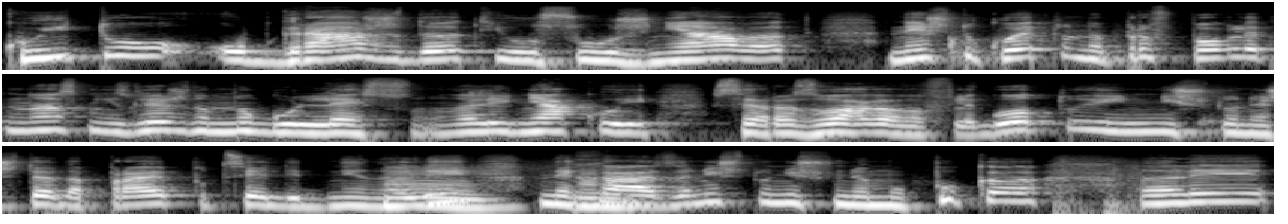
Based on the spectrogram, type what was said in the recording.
които обграждат и осложняват нещо, което на пръв поглед на нас ни изглежда много лесно. Нали? Някой се разлага в леглото и нищо не ще да прави по цели дни. Нали? Mm-hmm. Не хае за нищо, нищо не му пука. Нали?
